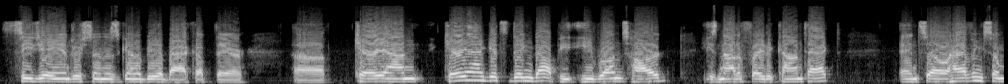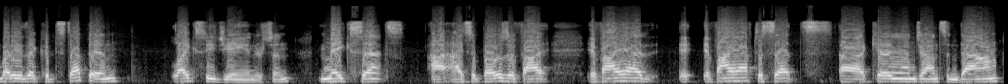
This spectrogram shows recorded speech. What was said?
C.J. Anderson is going to be a backup there. Uh, Kerryon, carry on gets dinged up. He he runs hard. He's not afraid of contact, and so having somebody that could step in, like C.J. Anderson, makes sense. I, I suppose if I if I had if I have to set uh, Kerryon Johnson down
